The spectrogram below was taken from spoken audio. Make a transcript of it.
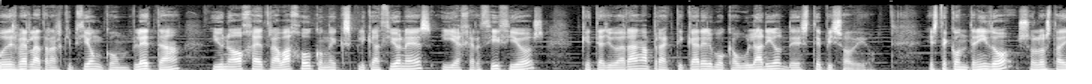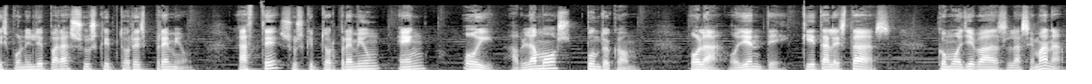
puedes ver la transcripción completa y una hoja de trabajo con explicaciones y ejercicios que te ayudarán a practicar el vocabulario de este episodio. Este contenido solo está disponible para suscriptores premium. Hazte suscriptor premium en hoyhablamos.com. Hola, oyente, ¿qué tal estás? ¿Cómo llevas la semana?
